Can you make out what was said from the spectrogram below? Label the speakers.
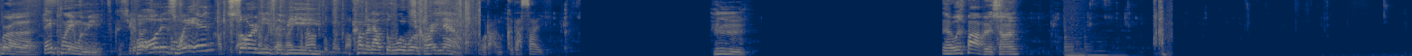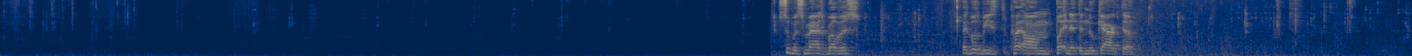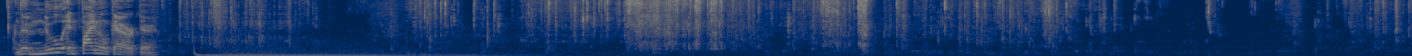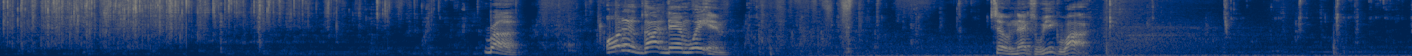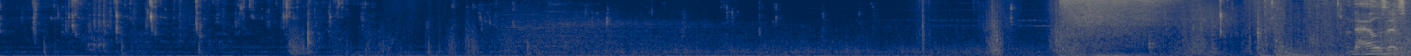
Speaker 1: Bruh, they playing with me. For all this waiting, Sora needs to be coming out the woodwork right now. Hmm. Now, what's popping, son? Super Smash Brothers. It's supposed to be put, um putting it the new character. The new and final character. Bruh. All this goddamn waiting. Till next week? Why? The hell is this?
